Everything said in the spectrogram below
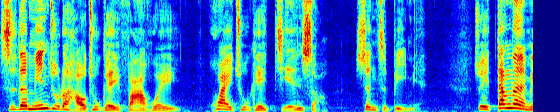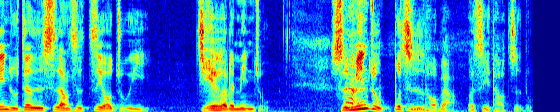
使得民主的好处可以发挥，坏处可以减少，甚至避免。所以当代民主政治实际上是自由主义结合的民主，使民主不只是投票，而是一套制度。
